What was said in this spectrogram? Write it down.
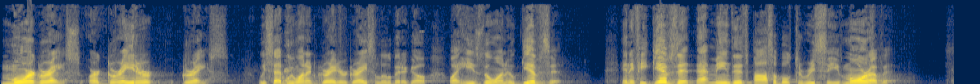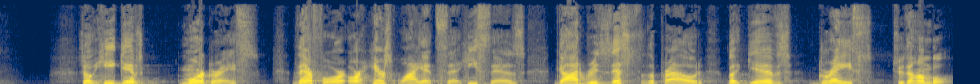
more grace or greater grace. We said we wanted greater grace a little bit ago. Well, He's the one who gives it. And if He gives it, that means it's possible to receive more of it. So He gives more grace. Therefore, or here's why it sa- He says, God resists the proud, but gives grace to the humble.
